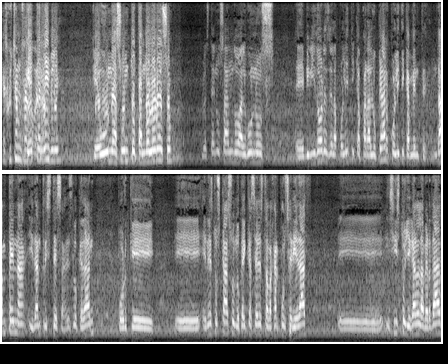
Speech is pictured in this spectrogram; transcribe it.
Escuchamos al Qué terrible que un asunto tan doloroso lo estén usando algunos eh, vividores de la política para lucrar políticamente. Dan pena y dan tristeza, es lo que dan, porque eh, en estos casos lo que hay que hacer es trabajar con seriedad, eh, insisto, llegar a la verdad,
